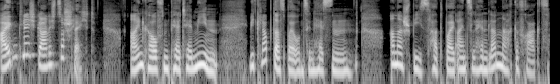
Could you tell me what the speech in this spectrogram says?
Eigentlich gar nicht so schlecht. Einkaufen per Termin. Wie klappt das bei uns in Hessen? Anna Spieß hat bei Einzelhändlern nachgefragt.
